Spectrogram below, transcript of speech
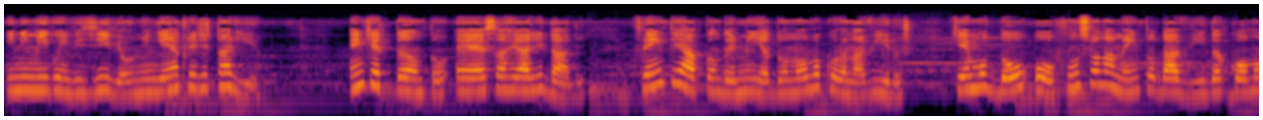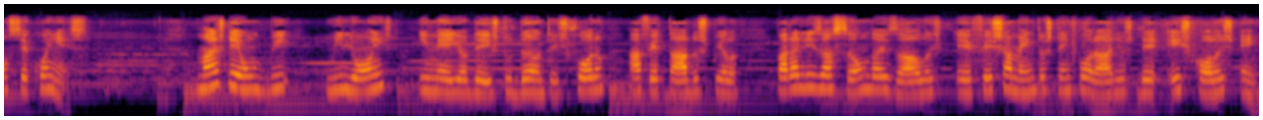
inimigo invisível, ninguém acreditaria. Entretanto, é essa a realidade. Frente à pandemia do novo coronavírus, que mudou o funcionamento da vida como se conhece. Mais de um milhões e meio de estudantes foram afetados pela paralisação das aulas e fechamentos temporários de escolas em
